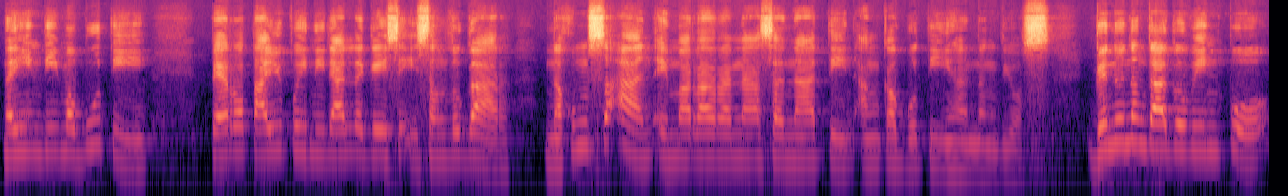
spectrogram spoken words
na hindi mabuti, pero tayo po ay nilalagay sa isang lugar na kung saan ay mararanasan natin ang kabutihan ng Diyos. Ganun ang gagawin po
